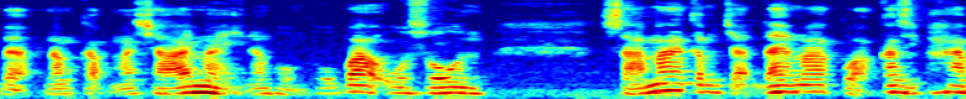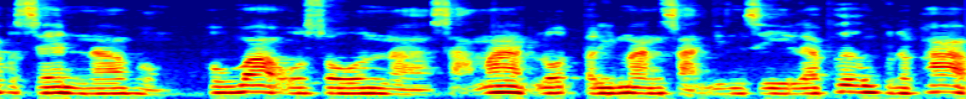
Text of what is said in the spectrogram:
แบบนำกลับมาใช้ใหม่นะผมพบว่าโอโซน สามารถกำจัดได้มากกว่า 95%นะครับผมพบว่าโอโซนสามารถลดปริมาณสารอินทรีย์และเพิ่มคุณภาพ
